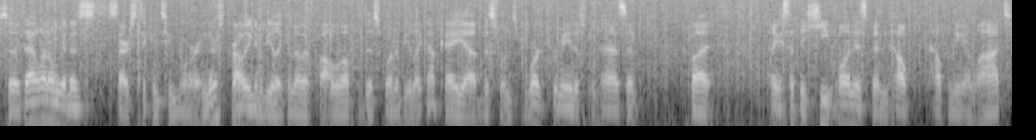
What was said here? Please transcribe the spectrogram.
so that one I'm gonna start sticking to more, and there's probably gonna be like another follow up to this one to be like, okay, yeah, this one's worked for me, this one hasn't, but like I said, the heat one has been help helping me a lot.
